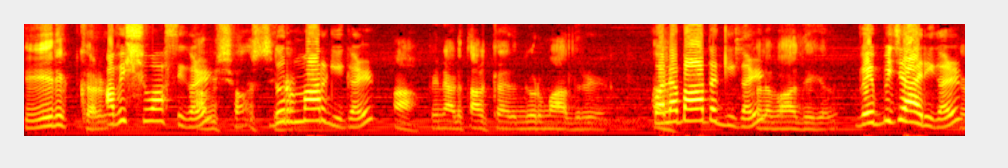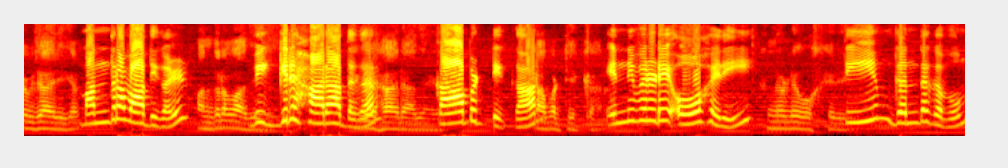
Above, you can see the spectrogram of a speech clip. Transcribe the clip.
ഭീരുക്കൾ അവിശ്വാസികൾ അവിശ്വാസി ദുർമാർഗികൾ ആ പിന്നെ അടുത്ത ആൾക്കാർ ദുർമാതൃ കൊലപാതകികൾ കൊലപാതകൾ വ്യഭിചാരികൾ വ്യഭിചാരികൾ മന്ത്രവാദികൾ മന്ത്രവാദികൾ വിഗ്രഹാരാധകർ കാപട്ടിക്കാർ കാപട്യക്കാർ എന്നിവരുടെ ഓഹരി തീയും ഗന്ധകവും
